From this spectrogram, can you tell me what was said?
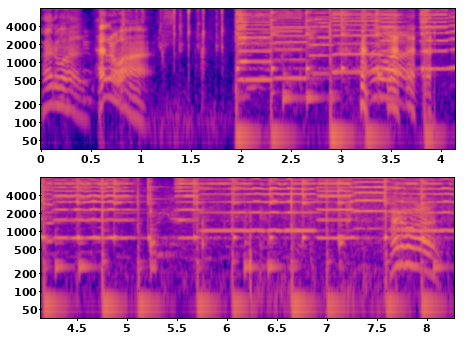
Harwal. Head on.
